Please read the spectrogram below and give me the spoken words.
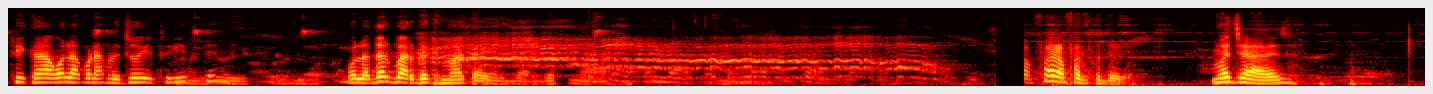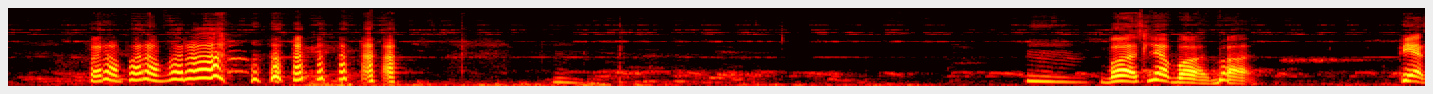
ઠીક હા ઓલા પણ આપણે જોયું હતું જ તે? ઓલા દરબાર હતા એ. ફરો ફર ફુદડે. મજા આવે છે. ફરો ફરા ફરા. બસ લ્યો બસ બસ. ફેર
